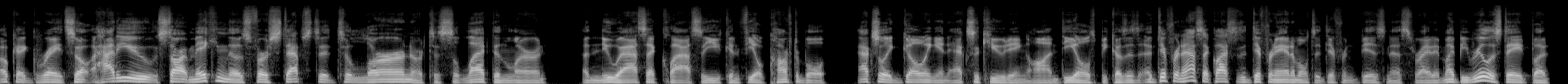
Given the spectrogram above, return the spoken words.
Okay, great. So how do you start making those first steps to to learn or to select and learn a new asset class so you can feel comfortable actually going and executing on deals? Because it's a different asset class is a different animal it's a different business right? It might be real estate but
